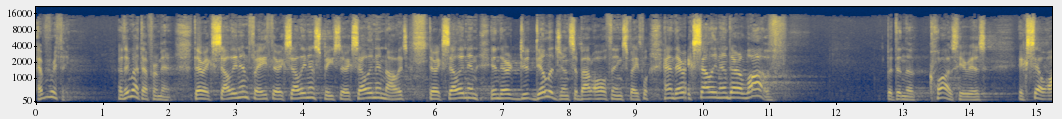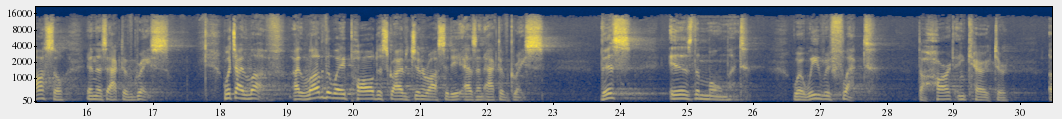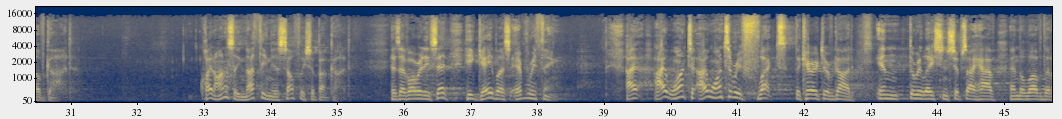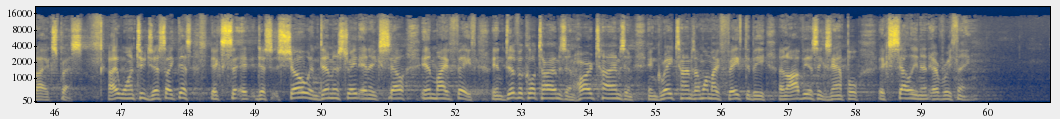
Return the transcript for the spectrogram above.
Everything. Now think about that for a minute. They're excelling in faith, they're excelling in speech, they're excelling in knowledge, they're excelling in, in their diligence about all things faithful, and they're excelling in their love. But then the clause here is excel also in this act of grace, which I love. I love the way Paul describes generosity as an act of grace. This is the moment where we reflect the heart and character of God. Quite honestly, nothing is selfish about God. As I've already said, He gave us everything. I, I, want to, I want to reflect the character of God in the relationships I have and the love that I express. I want to, just like this, ex- eh, just show and demonstrate and excel in my faith. In difficult times, in hard times, and in great times, I want my faith to be an obvious example, excelling in everything.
